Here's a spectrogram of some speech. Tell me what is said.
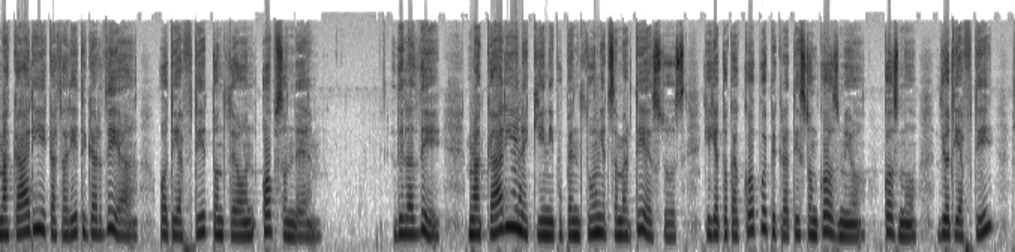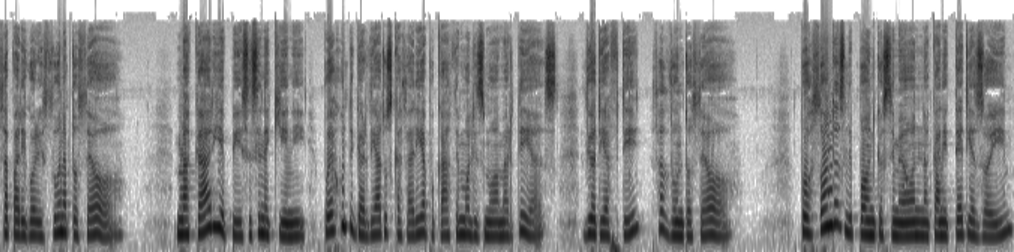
Μακάριοι οι καθαροί την καρδία, ότι αυτοί των Θεών όψονται. Δηλαδή, μακάρι είναι εκείνοι που πενθούν για τις αμαρτίες τους και για το κακό που επικρατεί στον κόσμο, κόσμο διότι αυτοί θα παρηγορηθούν από το Θεό. Μακάρι επίσης είναι εκείνοι που έχουν την καρδιά τους καθαρή από κάθε μολυσμό αμαρτίας, διότι αυτοί θα δουν το Θεό. Ποθώντας λοιπόν και ο Σιμεών να κάνει τέτοια ζωή,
